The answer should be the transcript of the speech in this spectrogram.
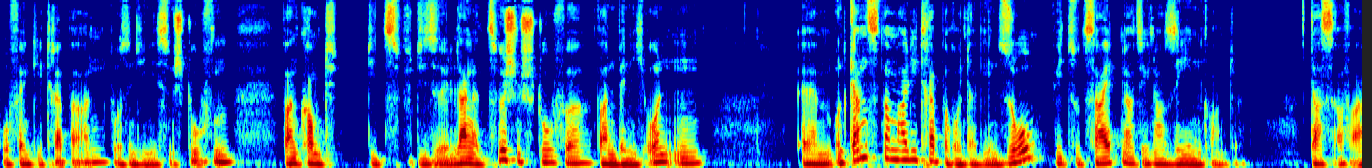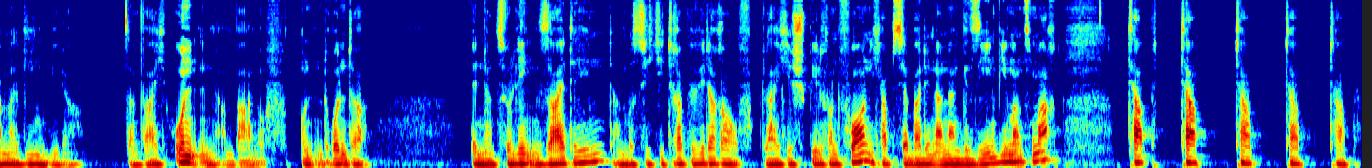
wo fängt die Treppe an, wo sind die nächsten Stufen, wann kommt die, diese lange Zwischenstufe, wann bin ich unten ähm, und ganz normal die Treppe runtergehen, so wie zu Zeiten, als ich noch sehen konnte. Das auf einmal ging wieder. Dann war ich unten am Bahnhof, unten drunter. Bin dann zur linken Seite hin, dann musste ich die Treppe wieder rauf. Gleiches Spiel von vorn. Ich habe es ja bei den anderen gesehen, wie man es macht. Tap, tap, tap, tap, tap.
